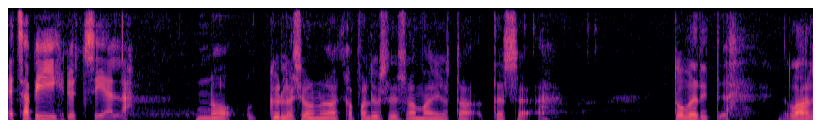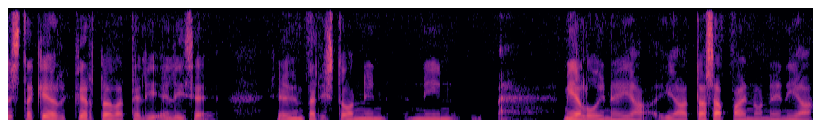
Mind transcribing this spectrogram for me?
että sä viihdyt siellä? No kyllä se on aika paljon se sama, jota tässä toverit Lahdesta kertoivat, eli, eli se, se ympäristö on niin, niin mieluinen ja, ja tasapainoinen ja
